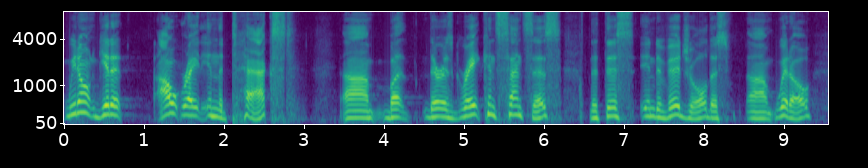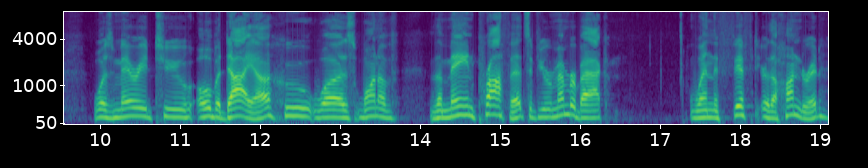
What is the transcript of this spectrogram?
we don't get it outright in the text, um, but there is great consensus that this individual, this um, widow, was married to Obadiah, who was one of the main prophets. If you remember back when the 50 or the 100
